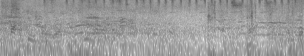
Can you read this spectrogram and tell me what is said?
fuck you, Moira. Okay,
